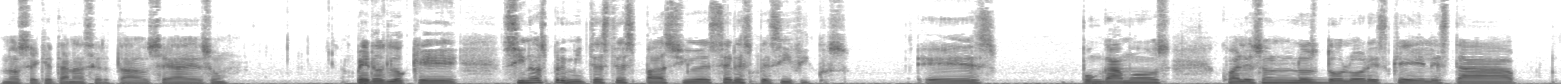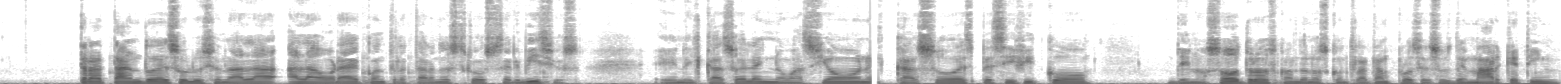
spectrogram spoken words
no sé qué tan acertado sea eso, pero lo que sí nos permite este espacio es ser específicos. Es, pongamos, cuáles son los dolores que él está tratando de solucionar a, la hora de contratar nuestros servicios. En el caso de la innovación, en el caso específico de nosotros, cuando nos contratan procesos de marketing,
